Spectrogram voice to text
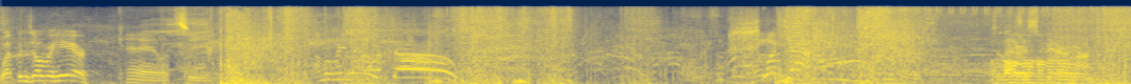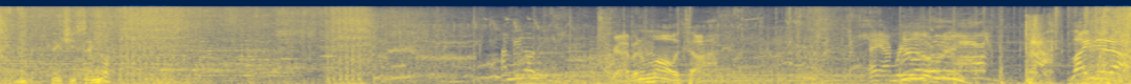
Weapons over here. Okay, let's see. I'm a reload. Go! Watch out! So that's a spear, huh? Think she's single? Reloading. Grabbing a Molotov. Hey, I'm reloading. Lighten it up.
